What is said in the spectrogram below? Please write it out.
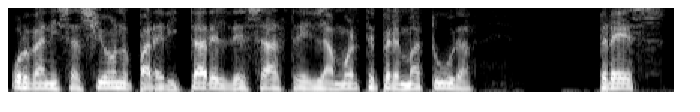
organización para evitar el desastre y la muerte prematura. 3.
